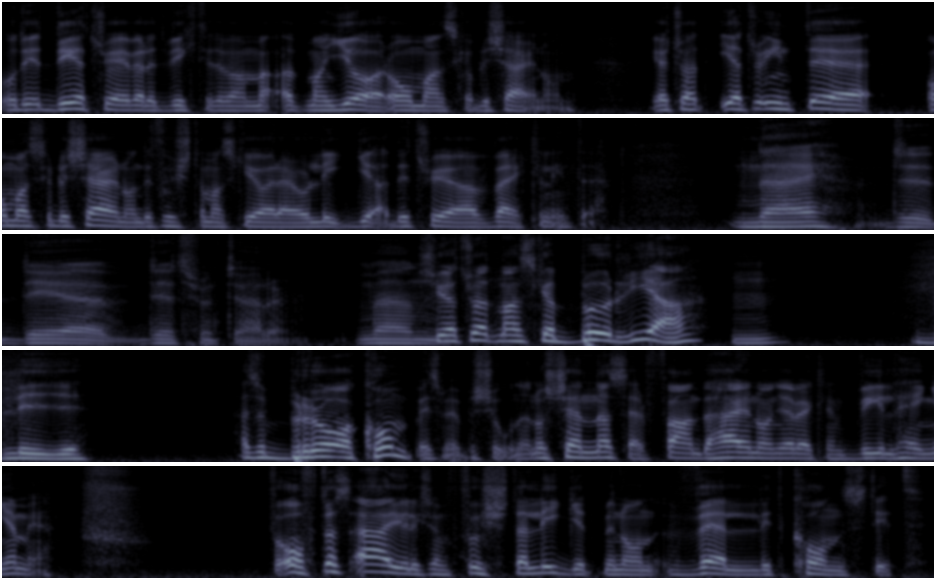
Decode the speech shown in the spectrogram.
och det, det tror jag är väldigt viktigt att man, att man gör om man ska bli kär i någon. Jag tror, att, jag tror inte om man ska bli kär i någon, det första man ska göra är att ligga. Det tror jag verkligen inte. Nej, det, det, det tror inte jag heller. Men... Så jag tror att man ska börja Mm. bli alltså, bra kompis med personen och känna så här, fan det här är någon jag verkligen vill hänga med. För oftast är ju liksom första ligget med någon väldigt konstigt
